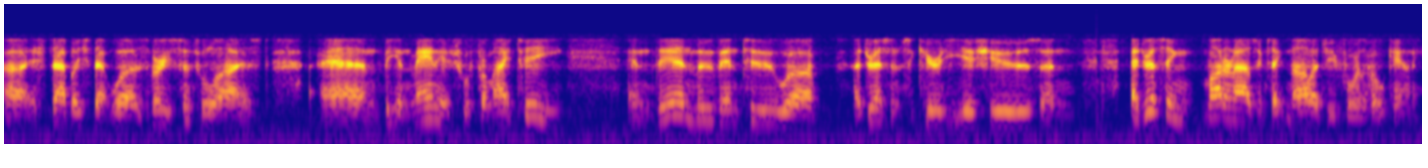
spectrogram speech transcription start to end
uh, established that was very centralized and being managed from IT, and then move into uh, addressing security issues and addressing modernizing technology for the whole county.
